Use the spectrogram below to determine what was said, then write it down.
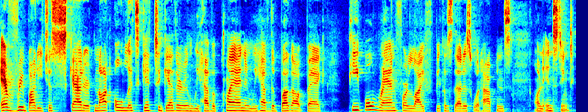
Everybody just scattered, not, oh, let's get together and we have a plan and we have the bug out bag. People ran for life because that is what happens on instinct.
